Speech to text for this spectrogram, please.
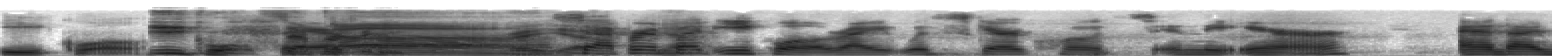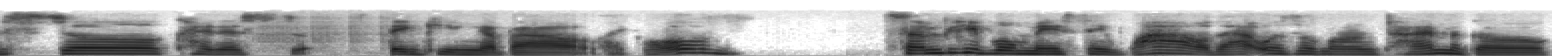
equal. Equal, Fair. separate, but Ah. equal, right? Yeah. Separate Yeah. but equal, right? With scare quotes in the air. And I'm still kind of st- thinking about like, oh, some people may say, wow, that was a long time ago.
